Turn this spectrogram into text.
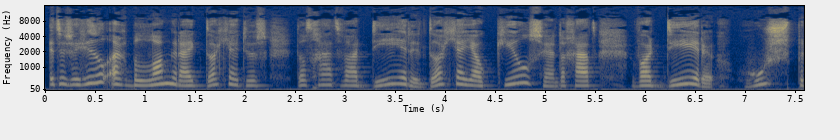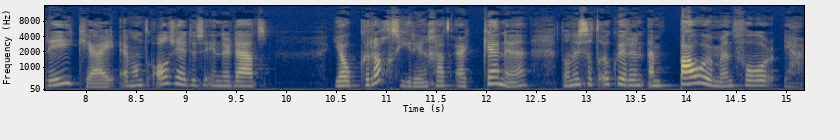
het is heel erg belangrijk dat jij dus dat gaat waarderen. Dat jij jouw keelcenter gaat waarderen. Hoe spreek jij? En want als jij dus inderdaad jouw kracht hierin gaat erkennen, dan is dat ook weer een empowerment voor, ja,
